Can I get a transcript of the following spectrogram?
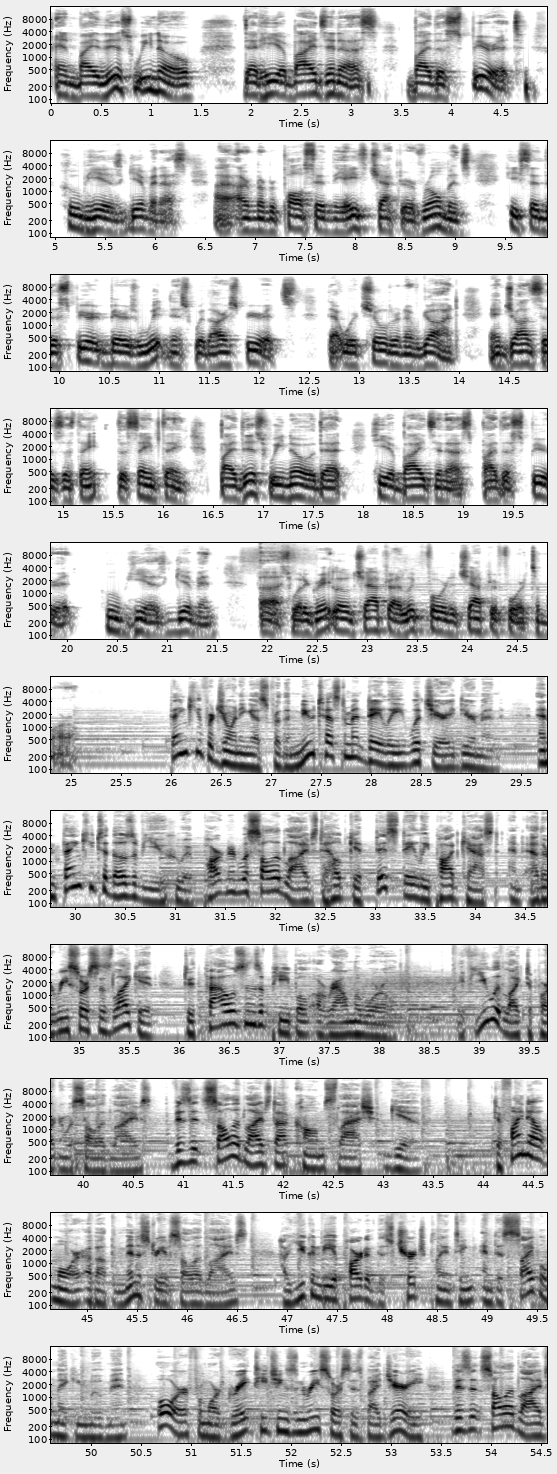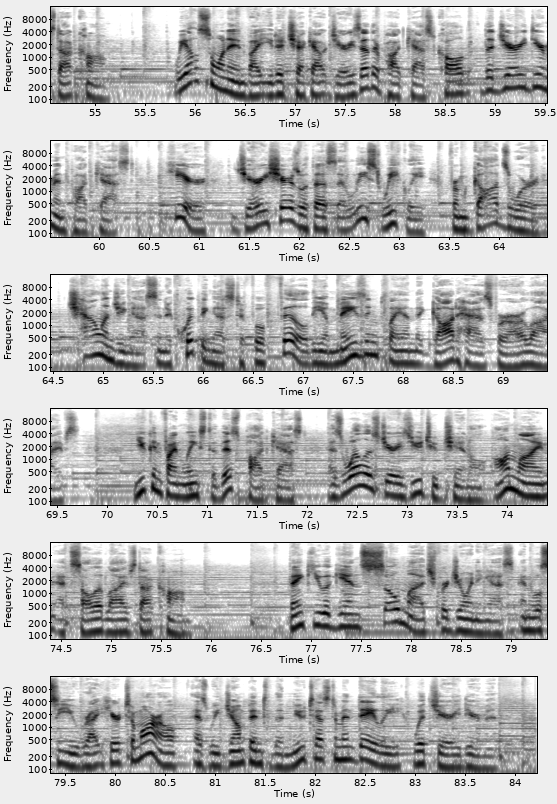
And by this we know that he abides in us by the Spirit whom he has given us. I, remember Paul said in the eighth chapter of Romans, he said, the Spirit bears witness with our spirits that we're children of God. And John says the, th- the same thing. By this we know that he abides in us by the Spirit whom he has given us. What a great little chapter. I look forward to chapter four tomorrow. Thank you for joining us for the New Testament Daily with Jerry Dirmann. And thank you to those of you who have partnered with Solid Lives to help get this daily podcast and other resources like it to thousands of people around the world. If you would like to partner with Solid Lives, visit solidlives.com/give. To find out more about the ministry of Solid Lives, how you can be a part of this church planting and disciple making movement, or for more great teachings and resources by Jerry, visit solidlives.com. We also want to invite you to check out Jerry's other podcast called The Jerry Dirmann Podcast. Here, Jerry shares with us at least weekly from God's Word, challenging us and equipping us to fulfill the amazing plan that God has for our lives. You can find links to this podcast as well as Jerry's YouTube channel online at solidlives.com. Thank you again so much for joining us, and we'll see you right here tomorrow as we jump into the New Testament Daily with Jerry Dirmann.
